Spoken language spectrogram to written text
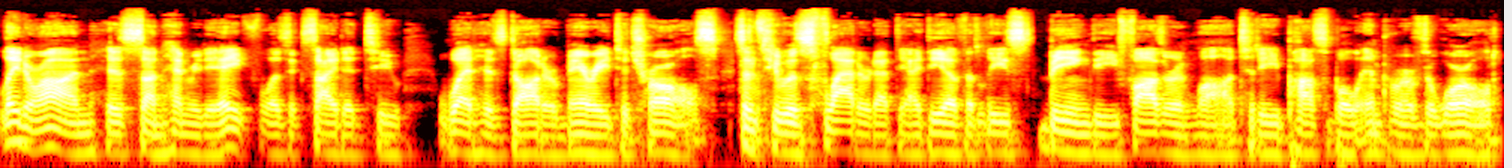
Later on, his son Henry VIII was excited to wed his daughter Mary to Charles, since he was flattered at the idea of at least being the father in law to the possible emperor of the world.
